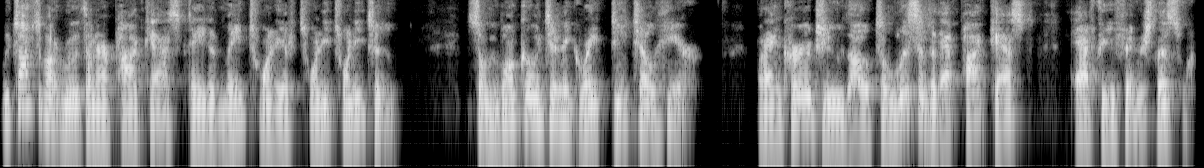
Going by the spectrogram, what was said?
We talked about Ruth on our podcast dated May 20th, 2022, so we won't go into any great detail here. But I encourage you, though, to listen to that podcast after you finish this one.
